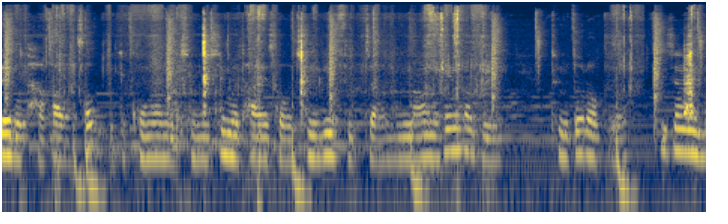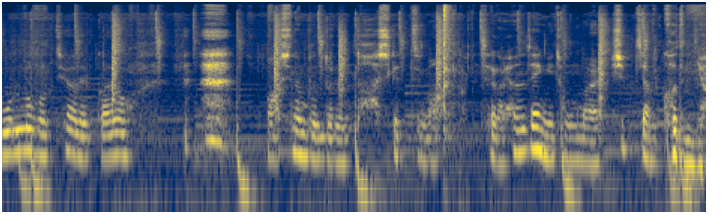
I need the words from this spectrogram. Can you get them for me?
그대로 다가와서 이렇게 공연을 진심을 다해서 즐길 수 있지 않았나 하는 생각이 들더라고요. 이제는 뭘로 버텨야 될까요? 아시는 분들은 다 아시겠지만 제가 현생이 정말 쉽지 않거든요.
